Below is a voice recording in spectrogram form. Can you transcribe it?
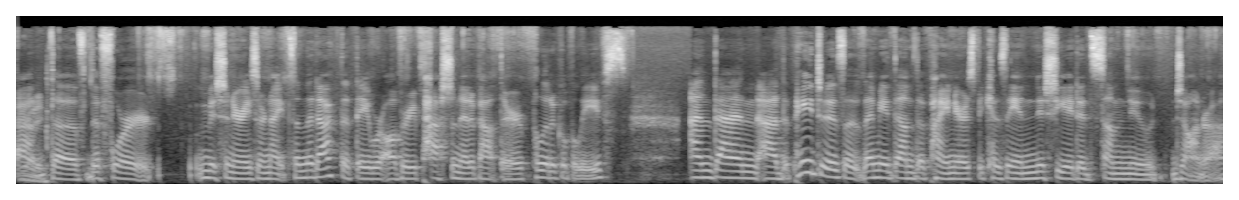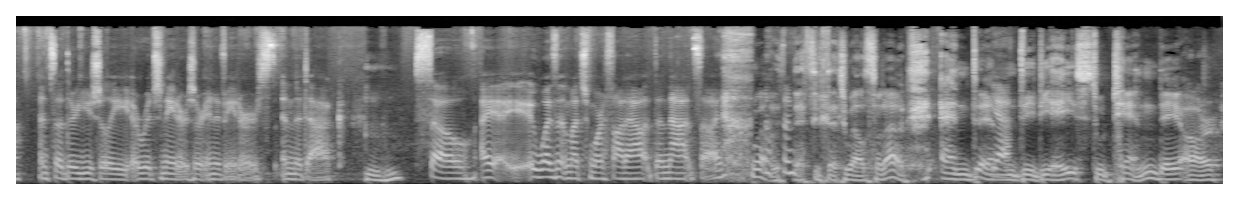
um, right. the the four missionaries or knights in the deck. That they were all very passionate about their political beliefs. And then uh, the pages, uh, I made them the pioneers because they initiated some new genre. And so they're usually originators or innovators in the deck. Mm-hmm. So I, it wasn't much more thought out than that. So I well, that's, that's well thought out. And um, yeah. the, the A's to 10, they are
